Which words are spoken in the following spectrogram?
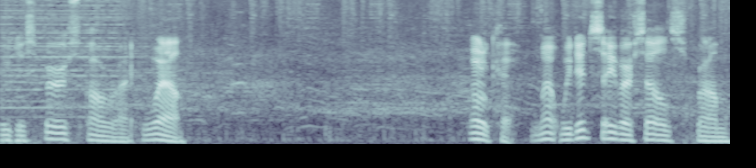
We disperse. Alright, well. Okay. Well, we did save ourselves from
